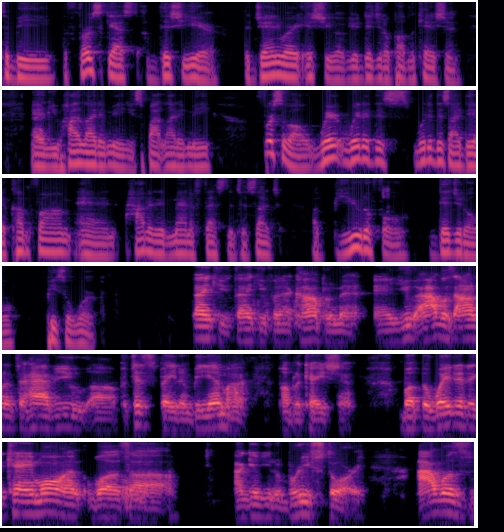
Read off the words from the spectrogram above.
to be the first guest of this year, the January issue of your digital publication. And you highlighted me, and you spotlighted me. First of all, where where did this where did this idea come from and how did it manifest into such a beautiful digital piece of work? Thank you, thank you for that compliment. And you, I was honored to have you uh, participate and be in my publication. But the way that it came on was, uh, I'll give you the brief story. I was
